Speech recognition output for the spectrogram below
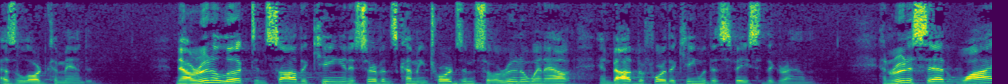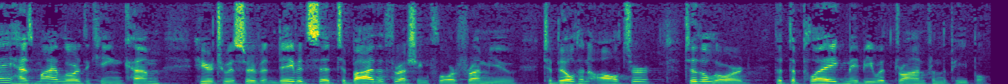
as the Lord commanded. Now Araunah looked and saw the king and his servants coming towards him. So Araunah went out and bowed before the king with his face to the ground. And Araunah said, Why has my lord the king come here to his servant? And David said, To buy the threshing floor from you, to build an altar to the Lord that the plague may be withdrawn from the people.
